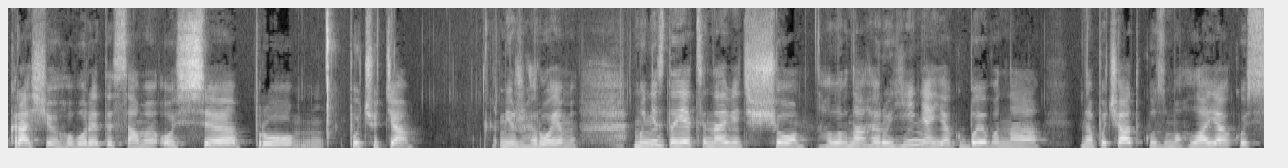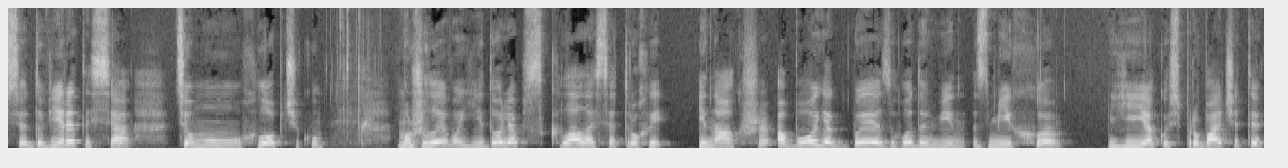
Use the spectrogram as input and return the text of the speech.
краще говорити саме ось е, про почуття між героями. Мені здається навіть, що головна героїня, якби вона на початку змогла якось довіритися цьому хлопчику, можливо, її доля б склалася трохи інакше. Або якби згодом він зміг е, її якось пробачити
